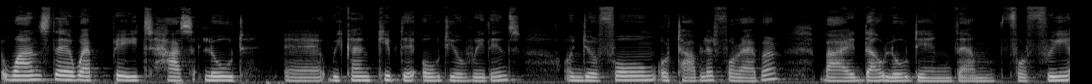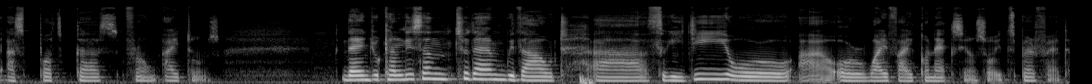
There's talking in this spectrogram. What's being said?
Once the web page has loaded, uh, we can keep the audio readings on your phone or tablet forever by downloading them for free as podcasts from iTunes then you can listen to them without uh, 3G or uh, or Wi-Fi connection, so it's perfect.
